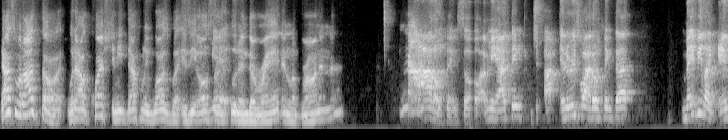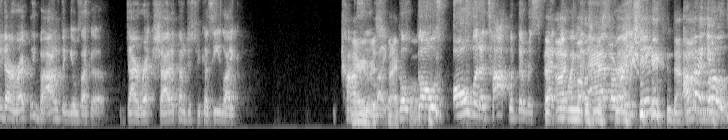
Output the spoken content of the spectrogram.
That's what I thought. Without question, he definitely was. But is he also Yeah. including Durant and LeBron in that? Nah, I don't think so. I mean, I think, and the reason why I don't think that, maybe like indirectly, but I don't think it was like a direct shot at them just because he like constantly like go, goes over the top with the The respect and like the admiration. The I'm like, yo,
